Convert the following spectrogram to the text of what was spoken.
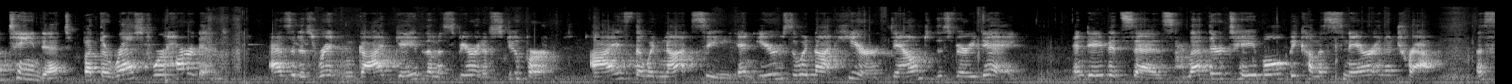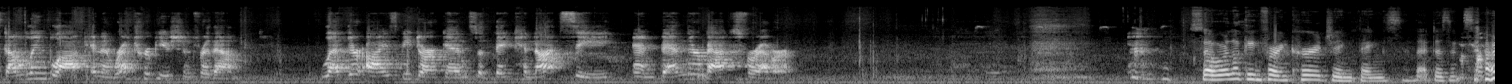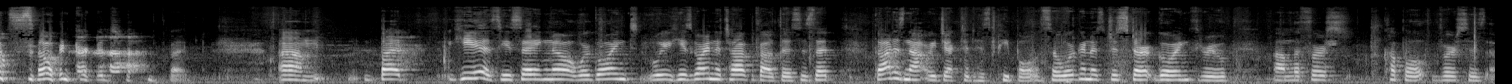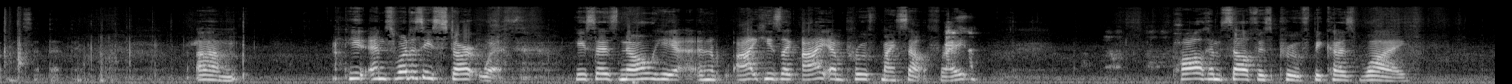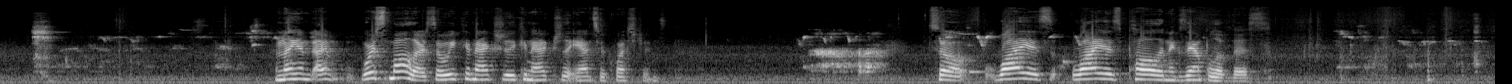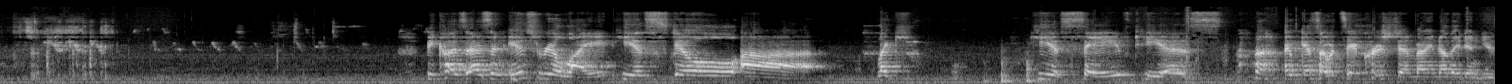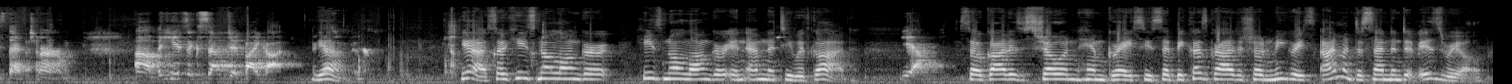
obtained it, but the rest were hardened. As it is written, God gave them a spirit of stupor, eyes that would not see, and ears that would not hear, down to this very day. And David says, Let their table become a snare and a trap, a stumbling block and a retribution for them. Let their eyes be darkened so that they cannot see, and bend their backs forever. So we're looking for encouraging things. That doesn't sound so encouraging, but um, but he is. He's saying no. We're going. To, we, he's going to talk about this. Is that God has not rejected His people. So we're going to just start going through um, the first couple verses. Oh, set that there. Um, he and so what does he start with? He says no. He and I. He's like I am proof myself. Right. Paul himself is proof because why? And I, I, we're smaller, so we can actually can actually answer questions. So why is why is Paul an example of this? Because as an Israelite, he is still uh, like he is saved. He is, I guess I would say a Christian, but I know they didn't use that term. Um, but he is accepted by God. Yeah. Yeah. So he's no longer he's no longer in enmity with God. Yeah. So God has shown him grace. He said, Because God has shown me grace, I'm a descendant of Israel.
